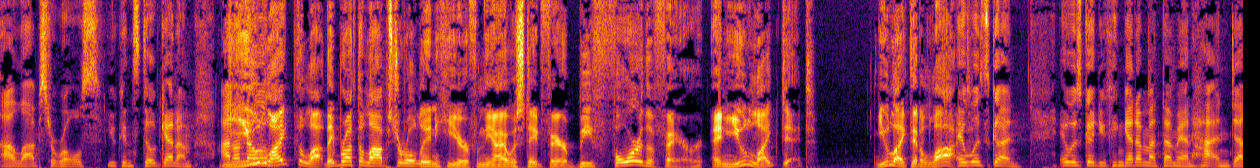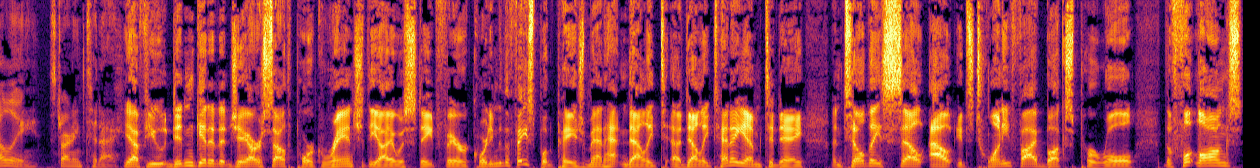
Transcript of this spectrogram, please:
Uh, lobster rolls, you can still get them. I don't you know. You liked the lob. They brought the lobster roll in here from the Iowa State Fair before the fair, and you liked it. You liked it a lot. it was good. It was good. You can get them at the Manhattan Deli starting today. yeah, if you didn't get it at JR South Pork Ranch at the Iowa State Fair, according to the Facebook page, Manhattan Deli, uh, Deli 10 a.m. today until they sell out. It's 25 bucks per roll. The footlongs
